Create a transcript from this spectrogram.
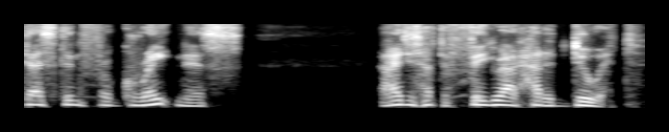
destined for greatness. I just have to figure out how to do it.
